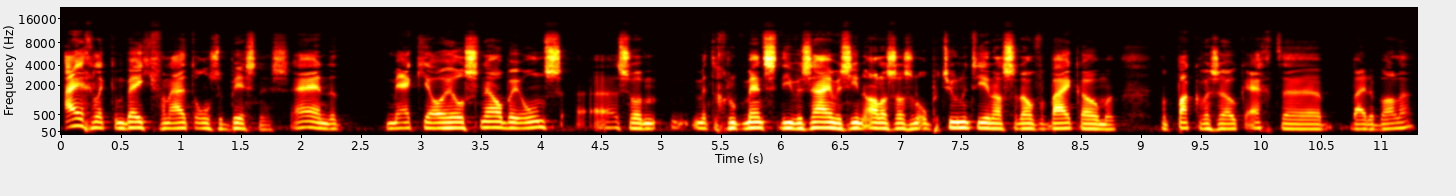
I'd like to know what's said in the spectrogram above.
eigenlijk een beetje vanuit onze business. Hè? En dat merk je al heel snel bij ons. Eh, zo met de groep mensen die we zijn, we zien alles als een opportunity. En als ze dan voorbij komen, dan pakken we ze ook echt eh, bij de ballen.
